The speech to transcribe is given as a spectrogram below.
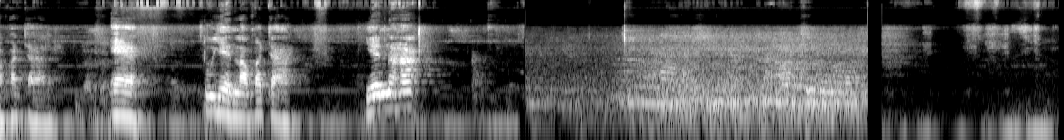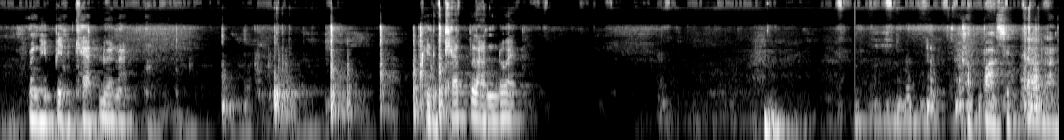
เราก็จะแอร์ตู้เย็นเราก็จะเย็นนะฮะวันนี้ปิดแคทด้วยนะ ปิดแคทรันด้วยคาปาซิเตอร์รัน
